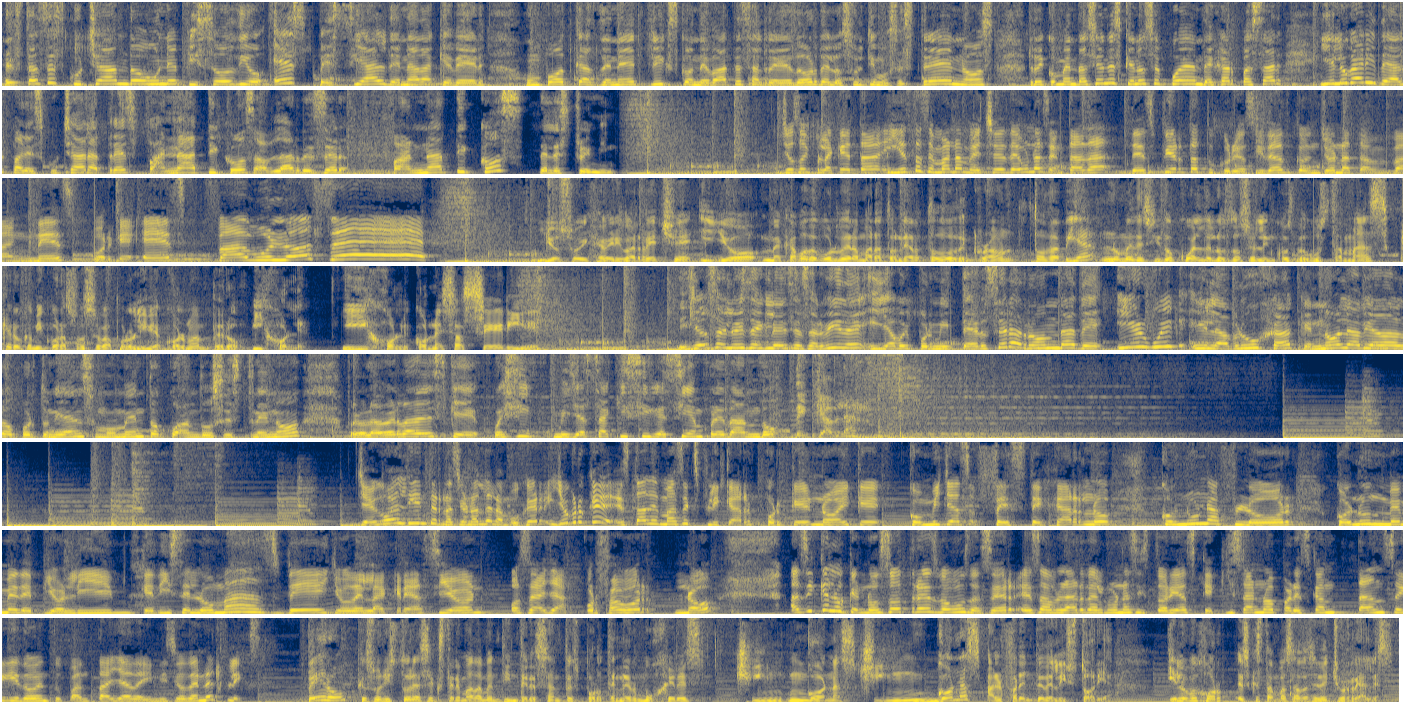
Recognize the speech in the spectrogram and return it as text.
Estás escuchando un episodio especial de Nada que Ver, un podcast de Netflix con debates alrededor de los últimos estrenos, recomendaciones que no se pueden dejar pasar y el lugar ideal para escuchar a tres fanáticos hablar de ser fanáticos del streaming. Yo soy Plaqueta y esta semana me eché de una sentada Despierta tu curiosidad con Jonathan Van Ness porque es fabuloso. Yo soy Javier Ibarreche y yo me acabo de volver a maratonear todo The Crown. Todavía no me decido cuál de los dos elencos me gusta más. Creo que mi corazón se va por Olivia Colman, pero híjole, híjole con esa serie. Y yo soy Luisa Iglesias Arvide y ya voy por mi tercera ronda de Earwig y la Bruja, que no le había dado la oportunidad en su momento cuando se estrenó, pero la verdad es que, pues sí, Miyazaki sigue siempre dando de qué hablar. Llegó el Día Internacional de la Mujer y yo creo que está de más explicar por qué no hay que, comillas, festejarlo con una flor, con un meme de piolín que dice lo más bello de la creación. O sea, ya, por favor, no. Así que lo que nosotros vamos a hacer es hablar de algunas historias que quizá no aparezcan tan seguido en tu pantalla de inicio de Netflix pero que son historias extremadamente interesantes por tener mujeres chingonas, chingonas al frente de la historia. Y lo mejor es que están basadas en hechos reales.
